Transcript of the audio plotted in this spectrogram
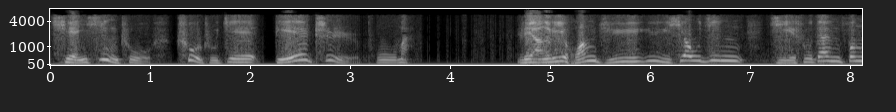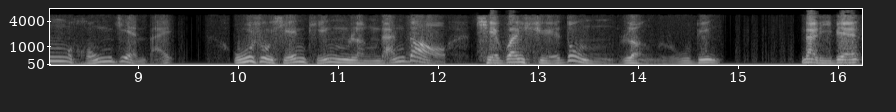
浅杏处，处处皆蝶翅铺漫。两篱黄菊玉销金，几树丹枫红渐白。无数闲庭冷难到，且观雪洞冷如冰。那里边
